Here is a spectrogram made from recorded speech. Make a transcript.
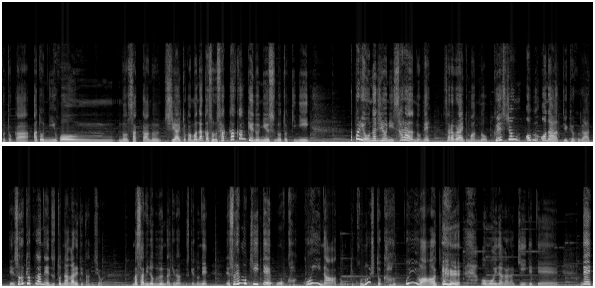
プとか、あと日本のサッカーの試合とか、まあなんかそのサッカー関係のニュースの時に、やっぱり同じようにサラのね、サラ・ブライトマンのクエスチョン・オブ・オナーっていう曲があって、その曲がね、ずっと流れてたんですよ。まあ、サビの部分だけなんですけどね。で、それも聞いて、お、かっこいいなと思って、この人かっこいいわ って思いながら聞いてて、で、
